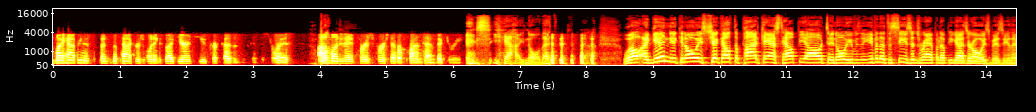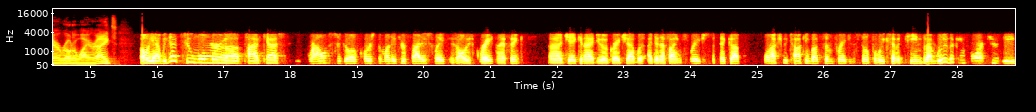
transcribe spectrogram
my happiness depends on the Packers winning, so I guarantee you, Kirk Cousins is going to destroy us Well- on Monday night for his first ever primetime victory. Ex- Yeah, I know that. yeah. Well, again, you can always check out the podcast, help you out. I know even even that the season's wrapping up, you guys are always busy there at RotoWire, right? Oh yeah, we got two more uh, podcast rounds to go. Of course, the Monday through Friday slate is always great, and I think uh, Jake and I do a great job with identifying free agents to pick up. We'll actually be talking about some free agents still for Week 17, but I'm really looking forward to the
